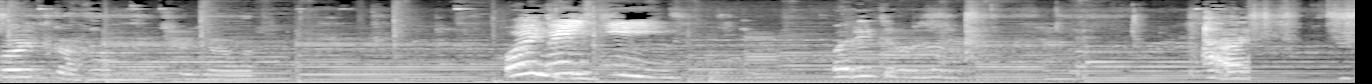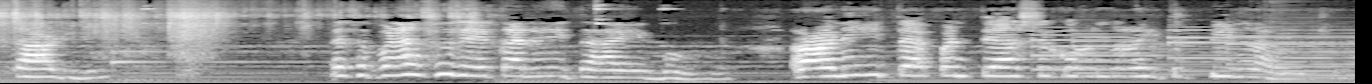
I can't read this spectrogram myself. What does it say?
होईल का हा मग तुझ्यावर? होय की? बरी साडी. तसं पण असू दे कारण इथं आहे बघू. आणि इथं पण ते असं करून जरा इथं पिन लावायची.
